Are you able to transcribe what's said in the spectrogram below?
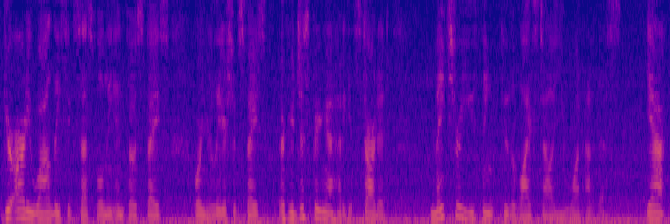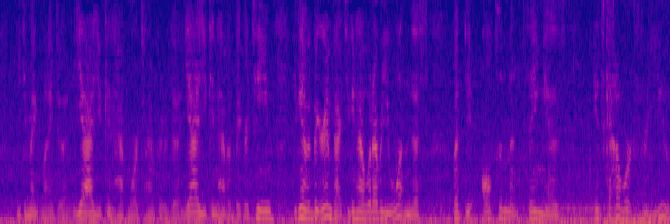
if you're already wildly successful in the info space or in your leadership space, or if you're just figuring out how to get started, make sure you think through the lifestyle you want out of this. Yeah, you can make money doing it. Yeah, you can have more time for it to do it. Yeah, you can have a bigger team. You can have a bigger impact. You can have whatever you want in this. But the ultimate thing is, it's got to work for you.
